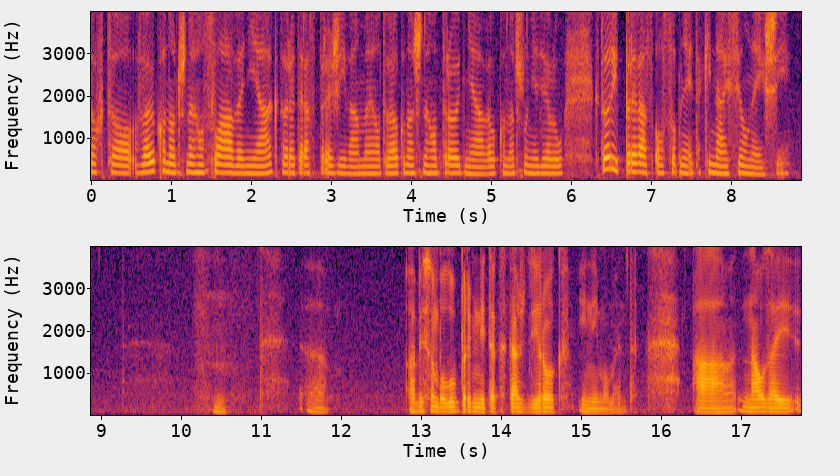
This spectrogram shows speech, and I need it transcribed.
tohto veľkonočného slávenia, ktoré teraz prežívame, od veľkonočného trojdňa, veľkonočnú nedelu, ktorý pre vás osobne je taký najsilnejší? Hm. E, aby som bol úprimný, tak každý rok iný moment. A naozaj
